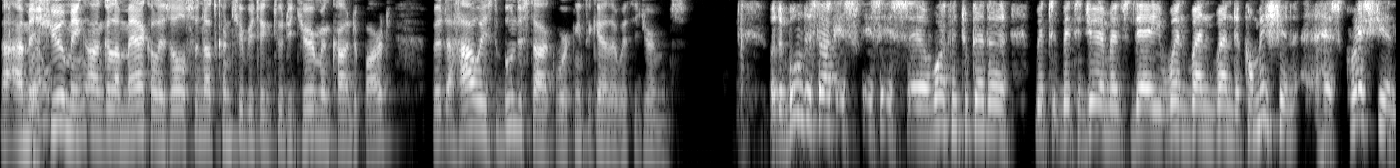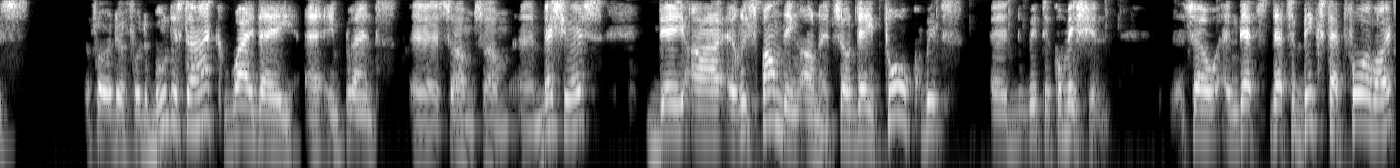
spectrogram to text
Now, I'm well, assuming Angela Merkel is also not contributing to the German counterpart. But how is the Bundestag working together with the Germans? Well, the Bundestag is is, is uh, working together with with the Germans. They when when when the Commission has questions for the for the Bundestag why they uh, implant uh, some some uh, measures. They are responding on it, so they talk with uh, with the Commission. So and that's that's a big step forward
